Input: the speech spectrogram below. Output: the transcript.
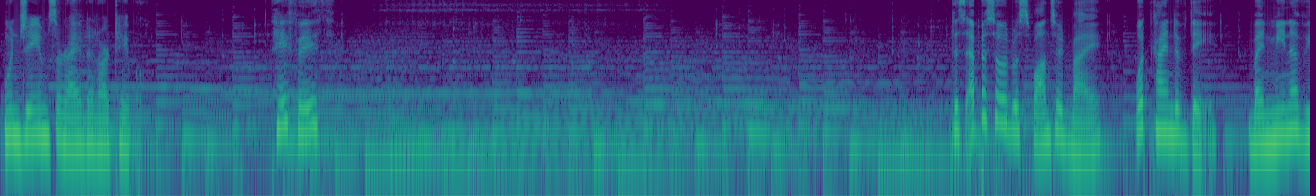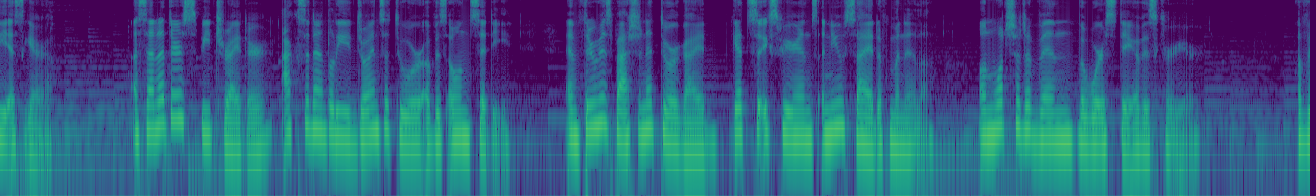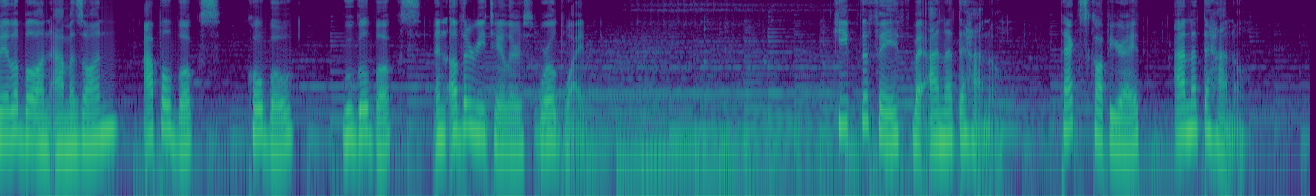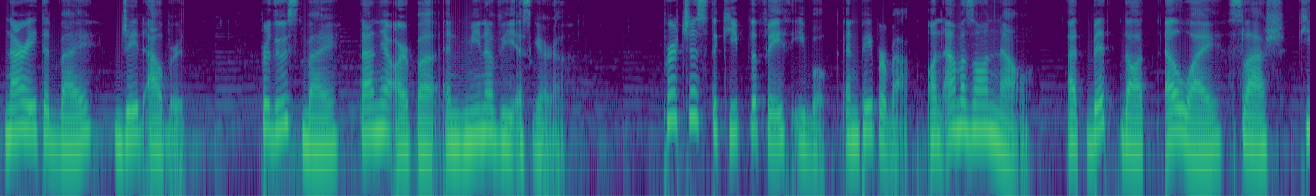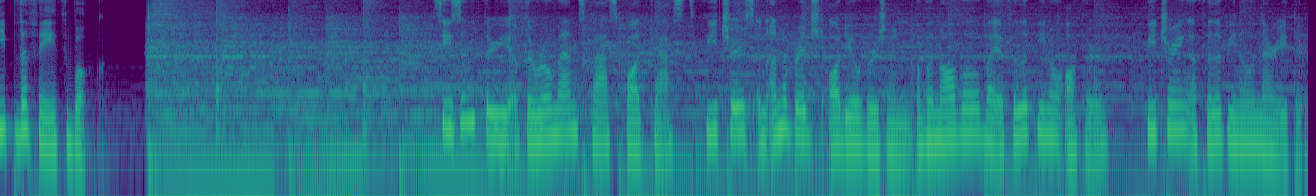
when James arrived at our table. Hey, Faith. This episode was sponsored by What Kind of Day by Mina V. Esguerra. A senator's speechwriter accidentally joins a tour of his own city, and through his passionate tour guide, gets to experience a new side of Manila on what should have been the worst day of his career. Available on Amazon, Apple Books, Kobo, Google Books, and other retailers worldwide. Keep the Faith by Ana Tejano. Text copyright Ana Tejano. Narrated by Jade Albert. Produced by Tanya Arpa and Mina V. Esguerra. Purchase the Keep the Faith ebook and paperback on Amazon now at bit.ly slash keepthefaithbook. Season 3 of the Romance Class podcast features an unabridged audio version of a novel by a Filipino author featuring a Filipino narrator.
